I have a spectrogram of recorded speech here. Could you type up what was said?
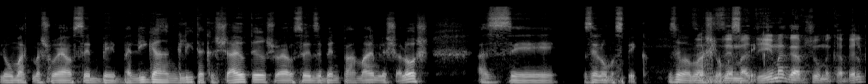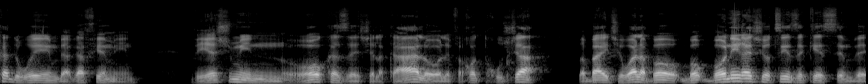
לעומת מה שהוא היה עושה ב- בליגה האנגלית הקשה יותר, שהוא היה עושה את זה בין פעמיים לשלוש, אז uh, זה לא מספיק, זה ממש זה, לא זה מספיק. זה מדהים אגב שהוא מקבל כדורים באגף ימין, ויש מין רו כזה של הקהל, או לפחות תחושה בבית שוואלה בוא, בוא, בוא נראה שיוציא איזה קסם, ו...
